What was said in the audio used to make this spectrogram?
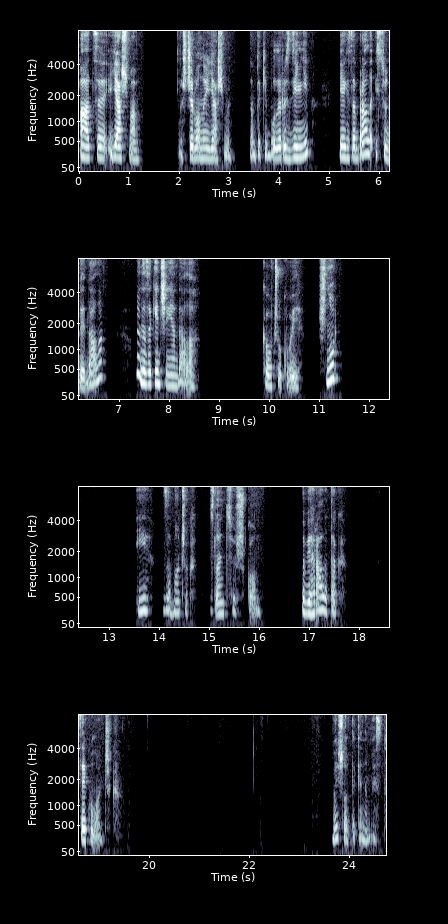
А, це яшма з червоної яшми. Там такі були роздільні. Я їх забрала і сюди дала. Ну і на закінчення дала каучуковий шнур і замочок з ланцюжком. Обіграла так цей кулончик. Вийшло таке намисто.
